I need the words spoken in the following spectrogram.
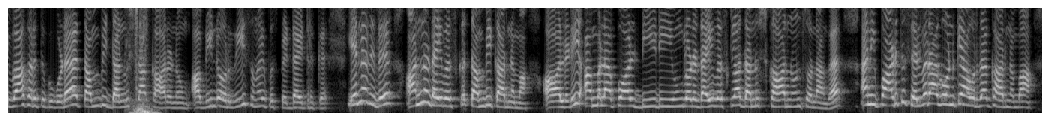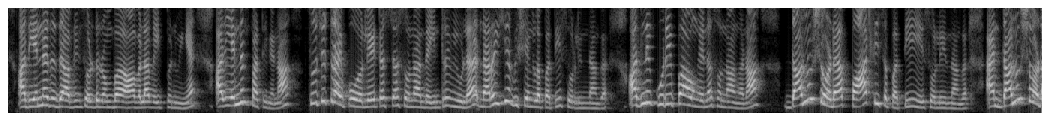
விவாகரத்துக்கு கூட தம்பி தனுஷ் தான் காரணம் அப்படின்ற ஒரு ரீசனும் இப்போ ஸ்ப்ரெட் ஆகிட்டு இருக்கு. என்னது இது? அண்ணன் டைவர்ஸ்க்கு தம்பி காரணமா? ஆல்ரெடி அமலா பால் டிடி இவங்களோட டைவர்ஸ்க்குலாம் தனுஷ் காரணம்னு சொன்னாங்க. அண்ட் இப்போ அடுத்து செல்வராகவனுக்கே அவர் தான் காரணமா? அது என்னது இது அப்படின்னு சொல்லிட்டு ரொம்ப ஆவலாக வெயிட் பண்ணுவீங்க. அது என்னன்னு பார்த்தீங்கன்னா சுஜித்ரா இப்போ ஒரு லேட்டஸ்ட்டாக சொன்ன அந்த இன்டர்வியூவில் நிறைய விஷயங்களை பற்றி சொல்லியிருந்தாங்க. அதுலேயும் குறிப்பாக அவங்க என்ன சொன்னாங்கன்னா தனுஷோட பார்ட்டிஸை பற்றி சொல்லியிருந்தாங்க. அண்ட் தனுஷோட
